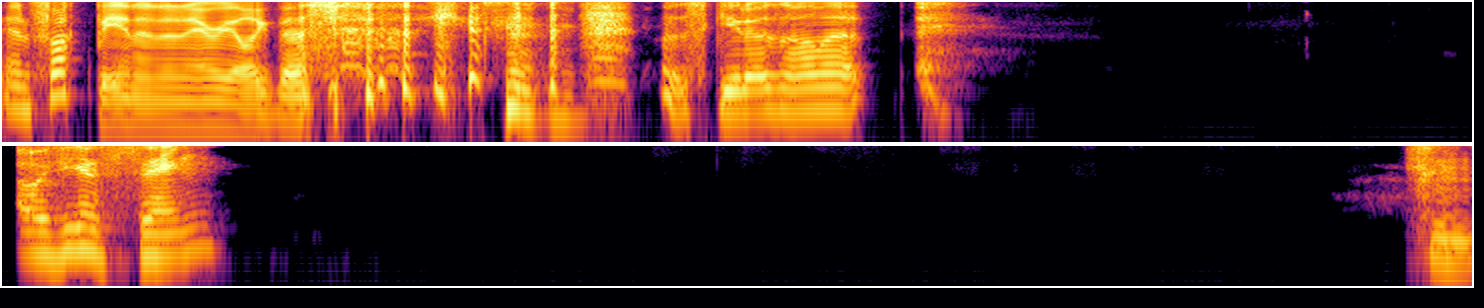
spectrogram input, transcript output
and fuck being in an area like this. Mosquitoes and all that. Oh, is he gonna sing? Hmm.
